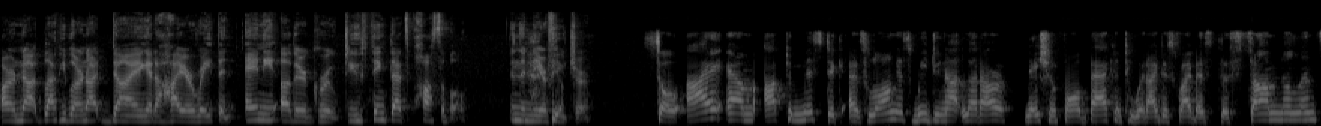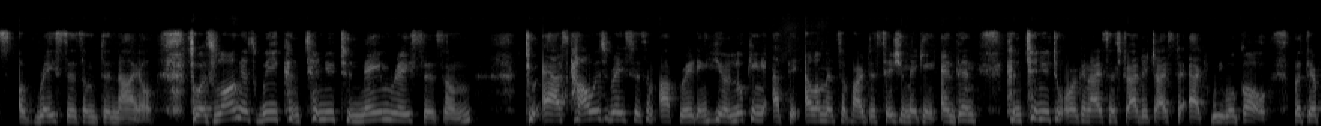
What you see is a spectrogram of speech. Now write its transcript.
are not, black people are not dying at a higher higher rate than any other group. Do you think that's possible in the near future? So I am optimistic as long as we do not let our nation fall back into what I describe as the somnolence of racism denial. So as long as we continue to name racism, to ask how is racism operating here, looking at the elements of our decision making, and then continue to organize and strategize to act, we will go. But there,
